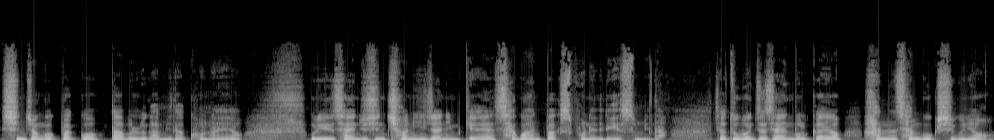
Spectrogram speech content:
신청곡 받고 더블로 갑니다 코너예요. 우리 사연 주신 천희자님께 사과 한 박스 보내드리겠습니다. 자, 두 번째 사연 볼까요? 한상국 씨군요.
